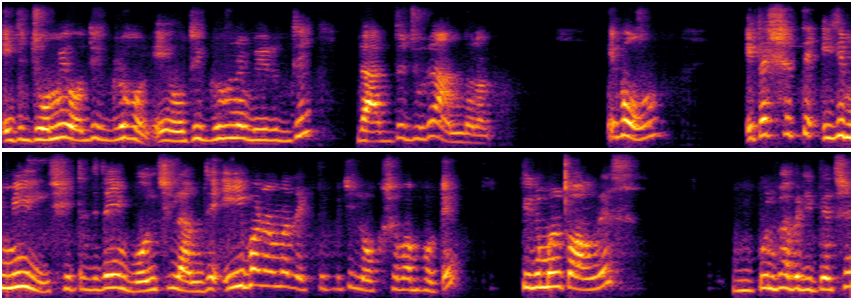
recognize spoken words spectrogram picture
এই যে জমি অধিগ্রহণ, এই অধিগ্রহণের বিরুদ্ধে রাজ্য জুড়ে আন্দোলন। এবং এটার সাথে এই যে মিল, সেটা যেটা আমি বলছিলাম যে এইবার আমরা দেখতে পেয়েছি লোকসভা ভোটে তৃণমূল কংগ্রেস বিপুলভাবে জিতেছে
